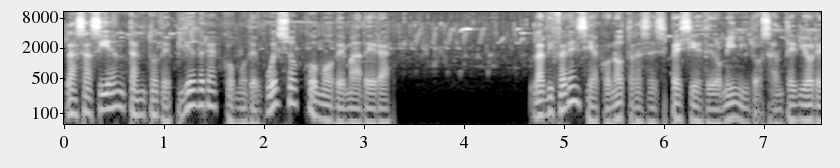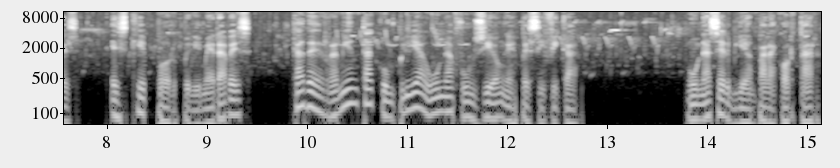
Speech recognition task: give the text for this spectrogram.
Las hacían tanto de piedra como de hueso como de madera. La diferencia con otras especies de homínidos anteriores es que por primera vez cada herramienta cumplía una función específica. Unas servían para cortar,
